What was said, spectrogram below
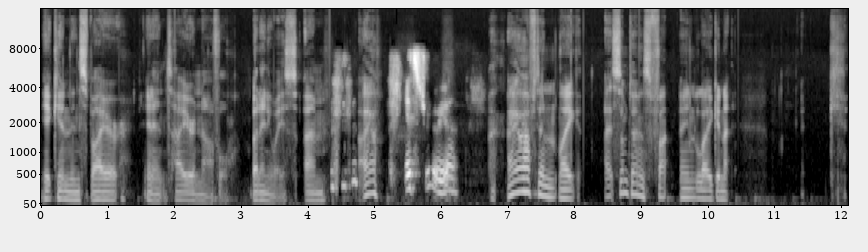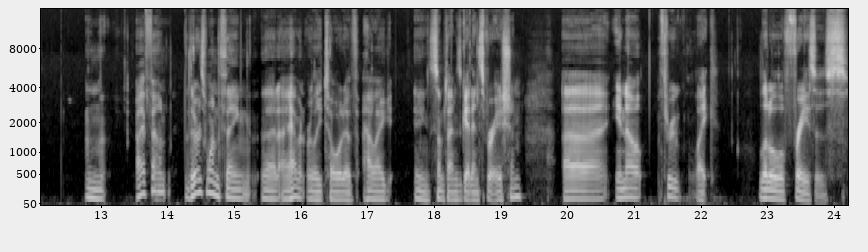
it can inspire an entire novel. But anyways, um, I It's true, yeah. I often like I sometimes find like an I found there's one thing that I haven't really told of how I sometimes get inspiration. Uh, you know, through like little phrases,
